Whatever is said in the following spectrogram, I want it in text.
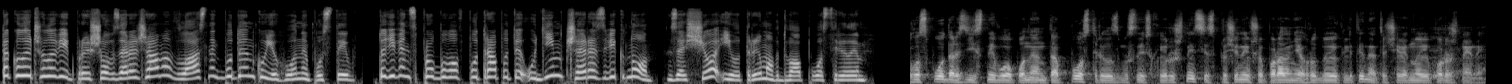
Та коли чоловік прийшов за речами, власник будинку його не пустив. Тоді він спробував потрапити у дім через вікно, за що і отримав два постріли. Господар здійснив у опонента постріл з мисливської рушниці, спричинивши поранення грудної клітини та черевної порожнини.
